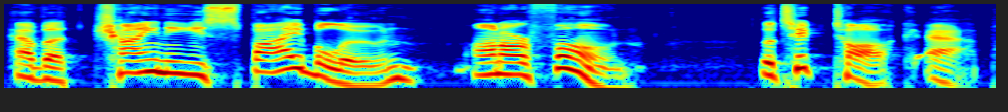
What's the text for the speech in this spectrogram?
have a Chinese spy balloon on our phone, the TikTok app.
